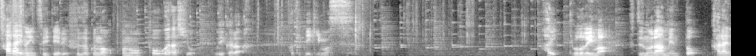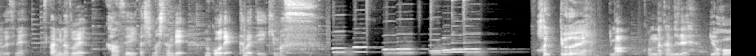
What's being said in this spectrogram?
た辛いのについている付属のこの唐辛子を上からかけていきます。はい。ってことで今普通のラーメンと辛いのですね。スタミナ添え完成いたしましたんで向こうで食べていきます。はいってことでね今こんな感じで両方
